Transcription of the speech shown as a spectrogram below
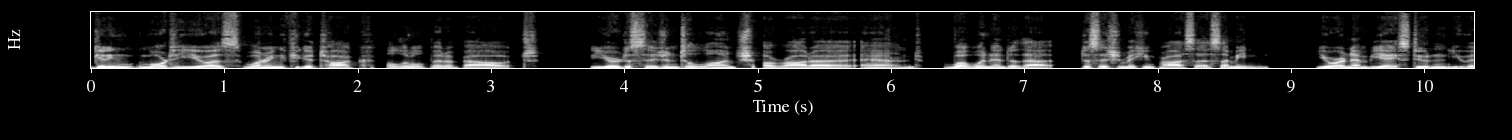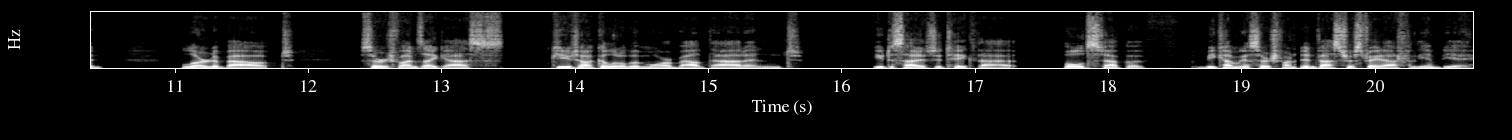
Getting more to you, I was wondering if you could talk a little bit about your decision to launch Arada and what went into that decision making process. I mean, you're an MBA student, you had learned about search funds, I guess. Can you talk a little bit more about that? And you decided to take that bold step of becoming a search fund investor straight after the MBA.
